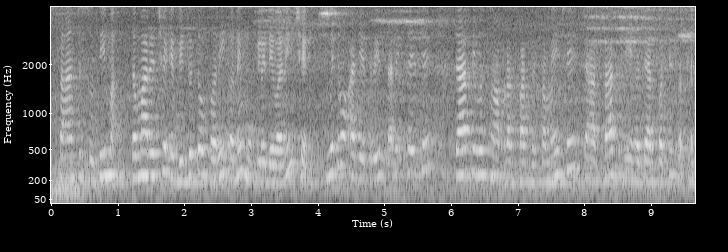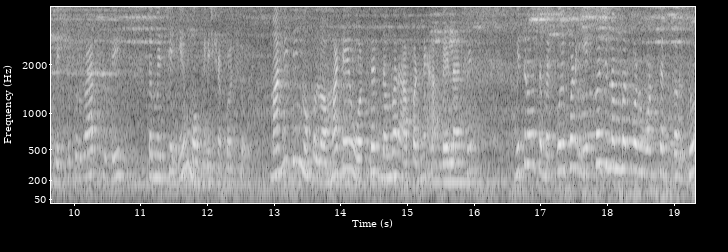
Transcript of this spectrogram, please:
સાંજ સુધીમાં તમારે છે એ વિગતો ભરી અને મોકલી દેવાની છે. મિત્રો, આજે ત્રીસ તારીખ થઈ છે. ચાર દિવસનો આપણા પાસે સમય છે. ચાર સાત બે હજાર પચીસ એટલે કે શુક્રવાર સુધી તમે છે એ મોકલી શકો છો. માહિતી મોકલવા માટે વોટ્સએપ નંબર આપણને આપેલા છે. મિત્રો, તમે કોઈ પણ એક જ નંબર પર વોટ્સએપ કરજો.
